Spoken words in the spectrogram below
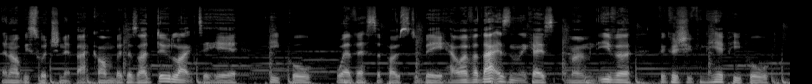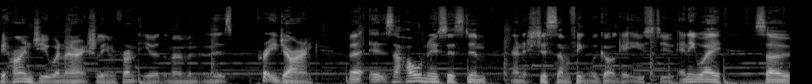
then I'll be switching it back on because I do like to hear people where they're supposed to be. However, that isn't the case at the moment either because you can hear people behind you when they're actually in front of you at the moment and it's pretty jarring. But it's a whole new system and it's just something we've got to get used to anyway. So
